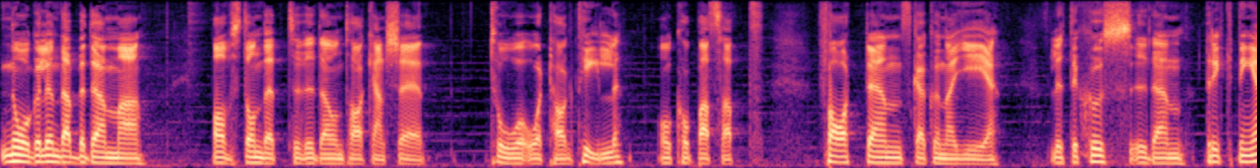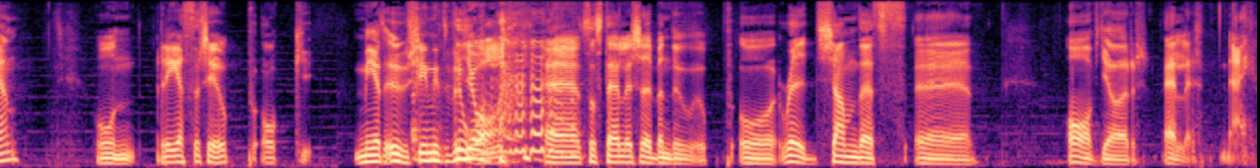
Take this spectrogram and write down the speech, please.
någorlunda bedöma avståndet huruvida hon tar kanske två årtag till och hoppas att farten ska kunna ge lite skjuts i den riktningen. Hon reser sig upp och med ett ursinnigt vrål eh, så ställer sig Bendu upp och rageandes eh, avgör, eller nej,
